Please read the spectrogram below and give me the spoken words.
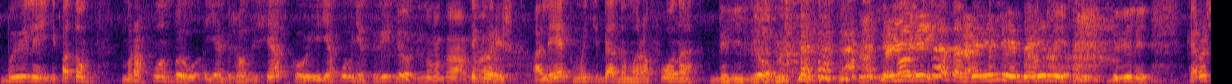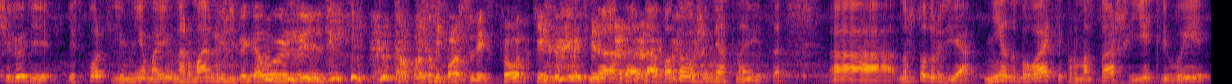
были, и потом марафон был, я бежал десятку, и я помню это видео, Ну да, ты да. говоришь, Олег, мы тебя до марафона доведем. Довели. Довели, довели, довели. Короче, люди испортили мне мою нормальную небеговую жизнь. Потом пошли сотки. Да, да, да, потом уже не остановиться. А, ну что, друзья, не забывайте про массаж, если вы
